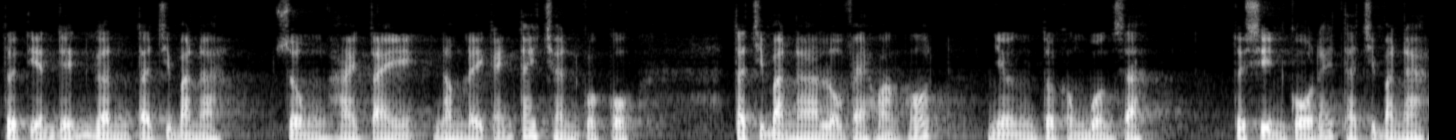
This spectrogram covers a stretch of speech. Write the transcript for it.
Tôi tiến đến gần Tachibana, Dùng hai tay nắm lấy cánh tay trần của cô. Tachibana lộ vẻ hoàng hốt, Nhưng tôi không buông ra. Tôi xin cô đấy, Tachibana,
